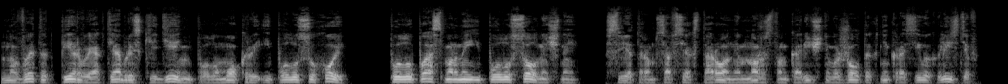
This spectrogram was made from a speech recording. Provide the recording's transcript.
Но в этот первый октябрьский день, полумокрый и полусухой, полупасмурный и полусолнечный, с ветром со всех сторон и множеством коричнево-желтых некрасивых листьев,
